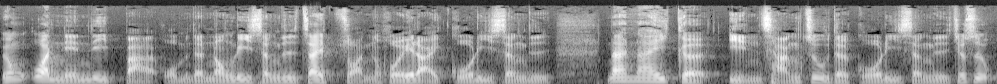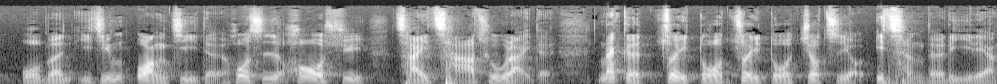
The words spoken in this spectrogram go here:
用万年历把我们的农历生日再转回来国历生日，那那一个隐藏住的国历生日，就是我们已经忘记的，或是后续才查出来的那个，最多最多就只有一成的力量。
